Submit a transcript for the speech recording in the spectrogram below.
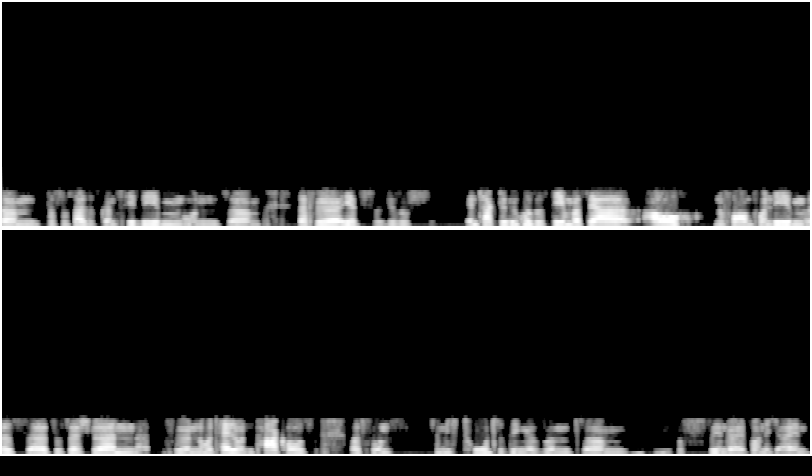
ähm, das ist alles ganz viel Leben und ähm, dafür jetzt dieses intakte Ökosystem, was ja auch eine Form von Leben ist, äh, zu zerstören für ein Hotel und ein Parkhaus, was für uns ziemlich tote Dinge sind, ähm, das sehen wir einfach nicht ein.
